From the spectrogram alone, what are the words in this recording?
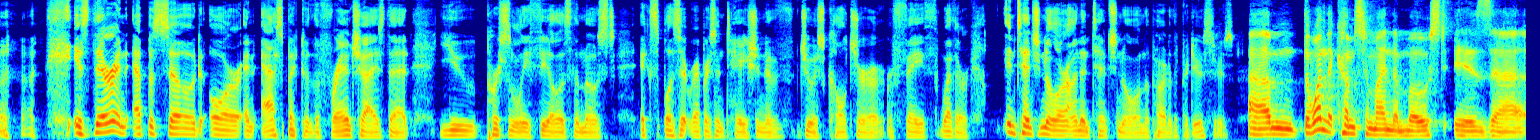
is there an episode or an aspect of the franchise that you personally feel is the most explicit representation of Jewish culture or faith, whether intentional or unintentional on the part of the producers? Um, the one that comes to mind the most is uh,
